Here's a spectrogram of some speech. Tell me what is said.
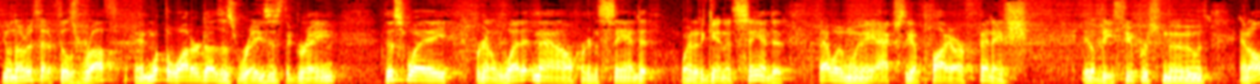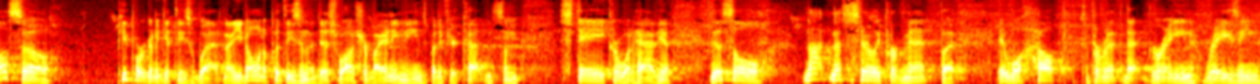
you'll notice that it feels rough, and what the water does is raises the grain. This way, we're gonna wet it now, we're gonna sand it, wet it again and sand it. That way when we actually apply our finish, it'll be super smooth, and also, people are gonna get these wet. Now you don't wanna put these in the dishwasher by any means, but if you're cutting some steak or what have you, this'll not necessarily prevent, but it will help to prevent that grain raising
